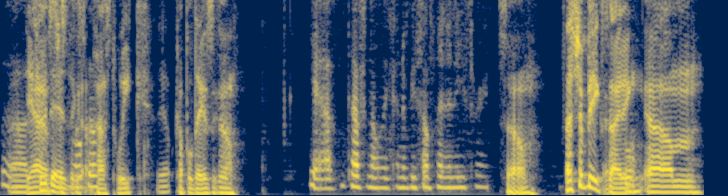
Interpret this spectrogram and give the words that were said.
So, Uh, yeah, two it was days just this ago. past week, Yep. a couple days ago. yeah, definitely going to be something at E E3. So that should be exciting. Um,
